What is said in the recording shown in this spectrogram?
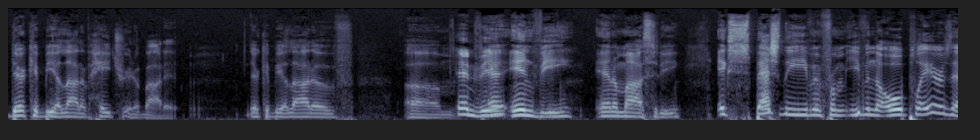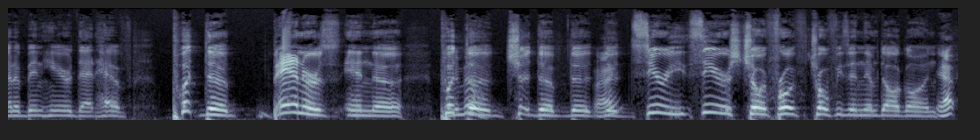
there could be a lot of hatred about it. There could be a lot of um, Envy. envy, animosity, especially even from even the old players that have been here that have put the banners in the put In the the the the, Right. the series Sears tro- tro- trophies in them doggone Yep.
